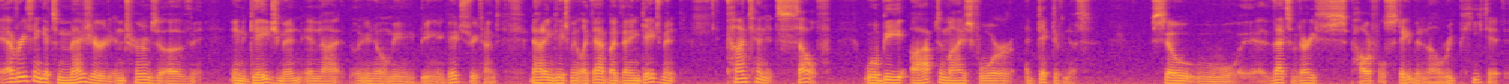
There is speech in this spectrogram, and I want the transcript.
everything gets measured in terms of engagement and not you know me being engaged three times not engagement like that but the engagement content itself will be optimized for addictiveness. So that's a very powerful statement, and I'll repeat it.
